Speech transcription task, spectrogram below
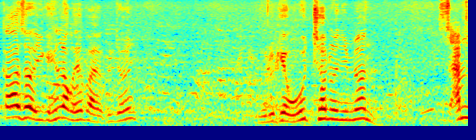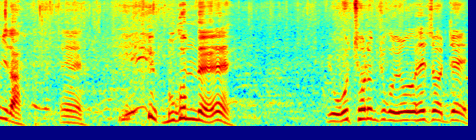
까서 이게 하려고 해 봐요, 그죠? 이렇게 5천 원이면 쌉니다. 예, 무겁네. 이 5천 원 주고 요 해서 이제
